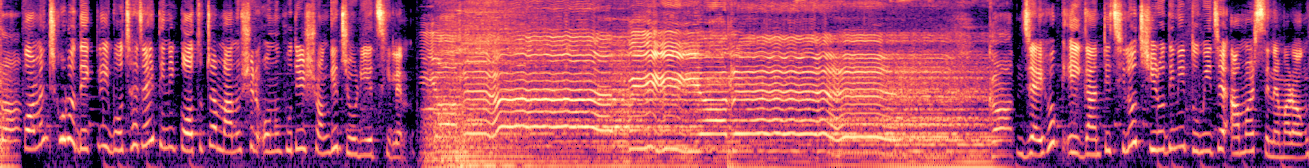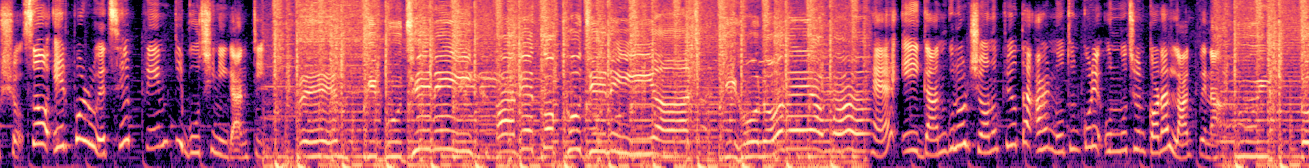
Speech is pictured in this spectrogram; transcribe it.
তা- কমেন্টগুলো দেখলেই বোঝা যায় তিনি কতটা মানুষের অনুভূতির সঙ্গে জড়িয়েছিলেন যাই হোক এই গানটি ছিল চিরদিনই তুমি যে আমার সিনেমার অংশ। সো এরপর রয়েছে প্রেম কি বুঝিনি গানটি। প্রেম কি বুঝিনি আগে তো খুঁজিনি আজ কি হলো রে আমার? হ্যাঁ এই গানগুলোর জনপ্রিয়তা আর নতুন করে উন্মোচন করা লাগবে না। তুই তো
